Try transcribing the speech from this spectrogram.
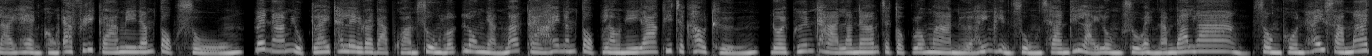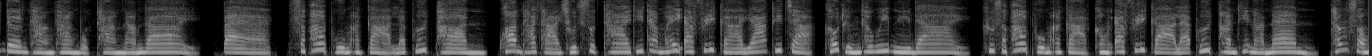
หลายแห่งของแอฟริกามีน้ำตกสูง แม่น้ำอยู่ใกล้ทะเลระดับความสูงลดลงอย่างมากทำให้น้ำตกเหล่านี้ยากที่จะเข้าถึง โดยพื้นฐานแล้วน้ำจะตกลงมาเหนือให้หินสูงชันที่ไหลลงสู่แอ่งน้ำด้านล่าง ส่งผลให้สามารถเดินทางทางบกทางน้ำได้ 8. สภาพภูมิอากาศและพืชพันธุ์ ความท้าทายชุดสุดท้ายที่ทำให้แอฟริกายากที่จะเข้าถึงทวีปนี้ได้ คือสภาพภูมิอากาศของแอฟริกาและพืชพันธุ์ที่หนาแน่น ทั้งสอง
